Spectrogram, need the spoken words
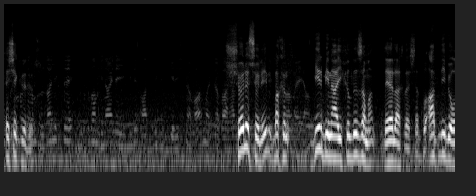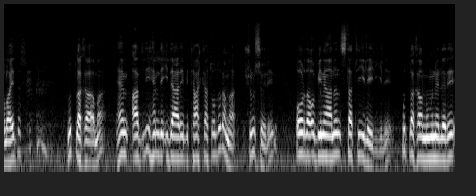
Teşekkür ediyoruz. Özellikle yıkılan bina ile ilgili adli bir gelişme var mı acaba? Hem Şöyle söyleyeyim, bakın bir bina yıkıldığı zaman değerli arkadaşlar bu adli bir olaydır. Mutlaka ama hem adli hem de idari bir tahkikat olur ama şunu söyleyeyim. Orada o binanın statiği ile ilgili mutlaka numuneleri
